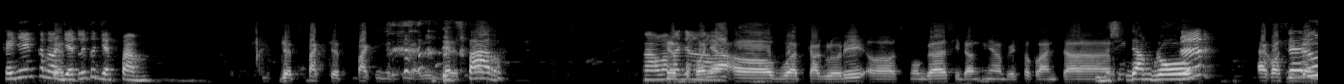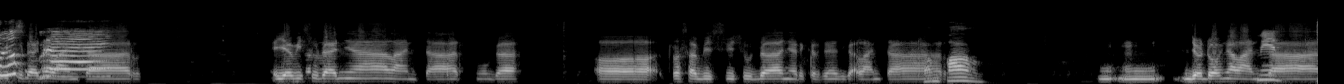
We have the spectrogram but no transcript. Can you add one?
kayaknya yang kenal Jet- Jet Li itu Jet Pump Jetpack jetpack ngerti nggak sih? Jet Star. ngawak Ya pokoknya eh, buat Kak Glory eh, semoga sidangnya besok lancar. Udah sidang bro. Hah? Eh kok Udah sidang lulus, wisudanya Bray. lancar. Iya wisudanya lancar. Semoga eh, terus habis wisuda nyari kerjanya juga lancar. Gampang. Mm-mm. Jodohnya lancar.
